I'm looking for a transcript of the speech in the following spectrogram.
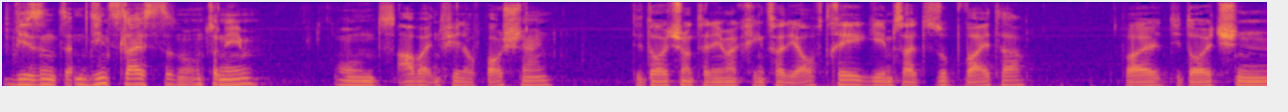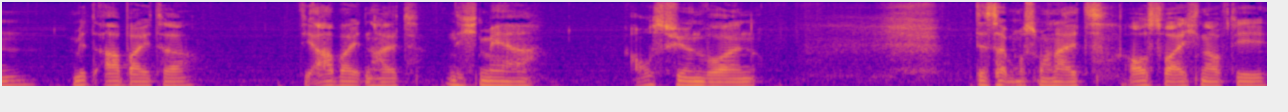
Wir sind ein Dienstleisterunternehmen und arbeiten viel auf Baustellen. Die deutschen Unternehmer kriegen zwar die Aufträge, geben es als Sub weiter, weil die deutschen Mitarbeiter die Arbeiten halt nicht mehr ausführen wollen. Deshalb muss man halt ausweichen auf die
